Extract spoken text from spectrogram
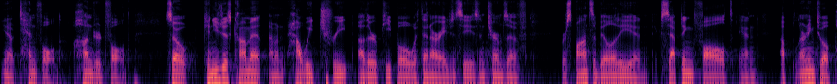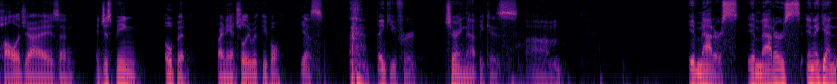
you know, tenfold, a hundredfold. So can you just comment on how we treat other people within our agencies in terms of responsibility and accepting fault and up, learning to apologize and, and just being open financially with people? Yes. Thank you for sharing that because um, it matters. It matters. And again,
